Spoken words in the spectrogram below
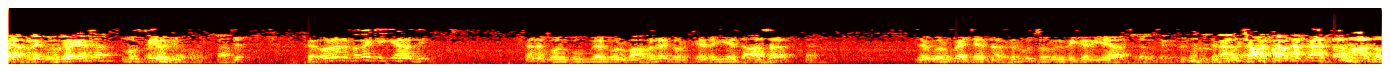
ਇਹ ਆਪਣੇ ਗੁਰੂ ਨੇ ਕਹਿਤਾ ਮੁਕਤੀ ਹੋ ਜੂ ਫਿਰ ਉਹਨਾਂ ਨੇ ਪਤਾ ਕੀ ਕਿਹਾ ਸੀ? ਕਹਿੰਦੇ ਗੁਰ ਗੂੰਗੇ ਗੁਰ ਬਾਬਲੇ ਗੁਰ ਕੇ ਰਹੀਏ ਦਾਸ। ਜੇ ਗੁਰ ਭੇਜੇ ਨਸਰੂ ਸੁਰਗ ਦੀ ਕਰੀਏ ਆਸ। ਜੇ ਪੁੱਛਾ ਪਾਪ ਕਹਤਾ ਮਾਰ ਦੋ।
